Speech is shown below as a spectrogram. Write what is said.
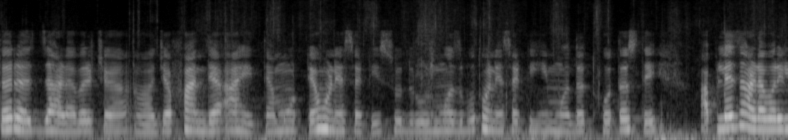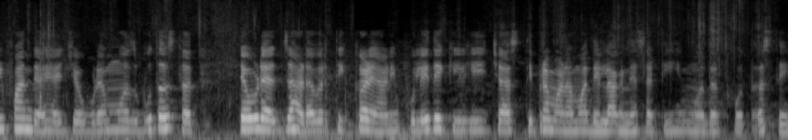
तरच झाडावरच्या ज्या फांद्या आहेत त्या मोठ्या होण्यासाठी सुदृढ मजबूत होण्यासाठी ही मदत होत असते. आपल्या झाडावरील फांद्या ह्या जेवढ्या मजबूत असतात तेवढ्याच झाडावरती कळ्या आणि फुले देखील ही जास्ती प्रमाणामध्ये लागण्यासाठी ही मदत होत असते.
